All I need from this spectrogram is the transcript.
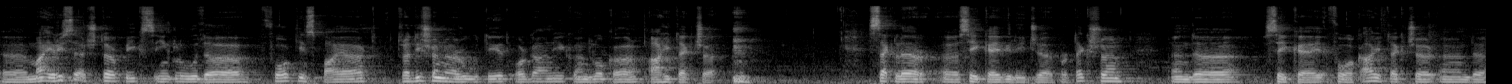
Uh, my research topics include uh, folk-inspired, traditional-rooted, organic and local architecture, secular uh, village uh, protection, and uh, Székely folk architecture and uh,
